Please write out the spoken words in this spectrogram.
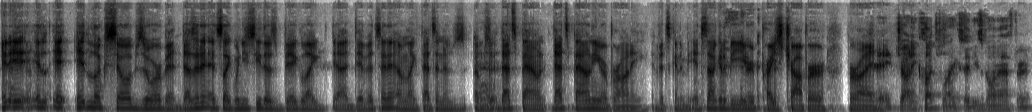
and it it, it it looks so absorbent, doesn't it? It's like when you see those big like uh, divots in it. I'm like, that's an abs- absor- that's bound that's bounty or brawny. If it's gonna be, it's not gonna be your price chopper variety. Hey, Johnny Clutch likes it. He's going after it.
